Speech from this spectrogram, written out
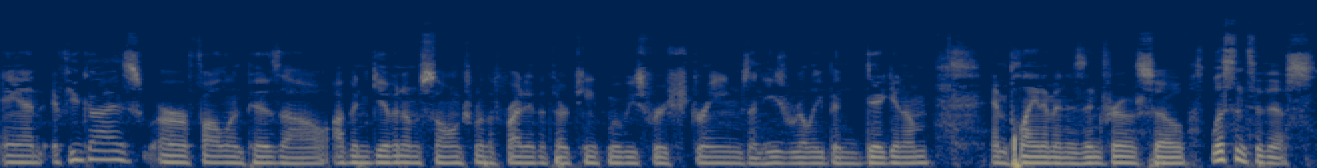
And if you guys are following Pizzow, I've been giving him songs from the Friday the 13th movies for streams, and he's really been digging them and playing them in his intro. So listen to this.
